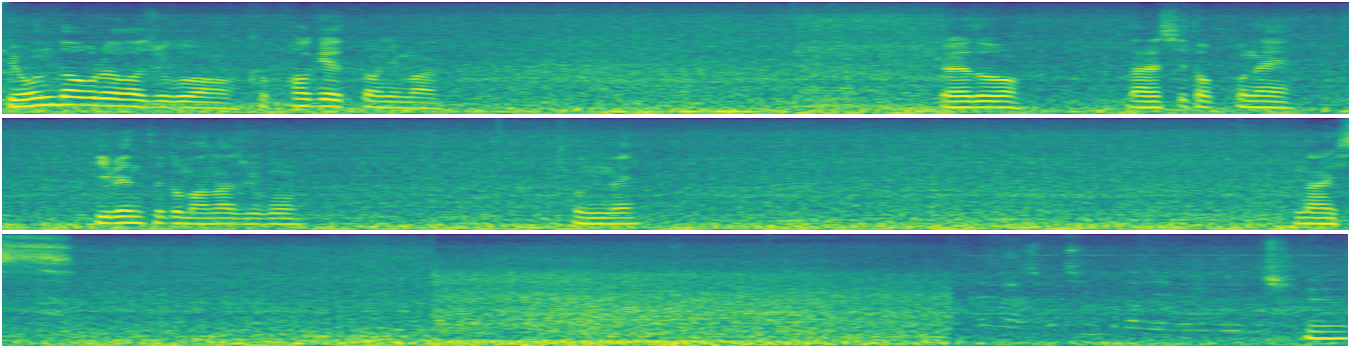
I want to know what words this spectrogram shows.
비 온다 그래가지고 급하게 했더니만 그래도 날씨 덕분에 이벤트도 많아지고 좋네 나이스 출근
